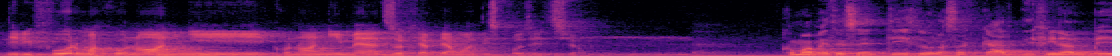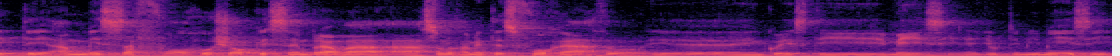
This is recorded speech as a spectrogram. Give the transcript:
di riforma con ogni, con ogni mezzo che abbiamo a disposizione. Come avete sentito, la Saccardi finalmente ha messo a fuoco ciò che sembrava assolutamente sfocato eh, in questi mesi. Negli ultimi mesi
